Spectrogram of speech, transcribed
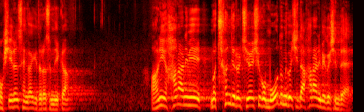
혹시 이런 생각이 들었습니까? 아니, 하나님이 뭐 천지를 지으시고 모든 것이 다 하나님의 것인데,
